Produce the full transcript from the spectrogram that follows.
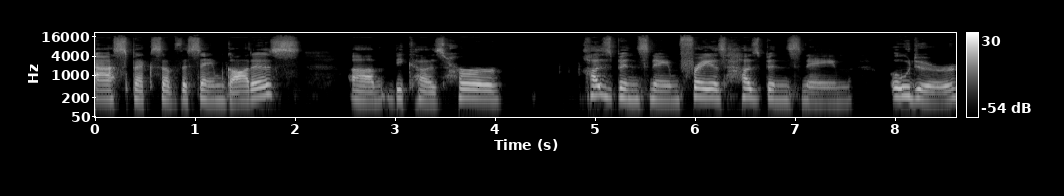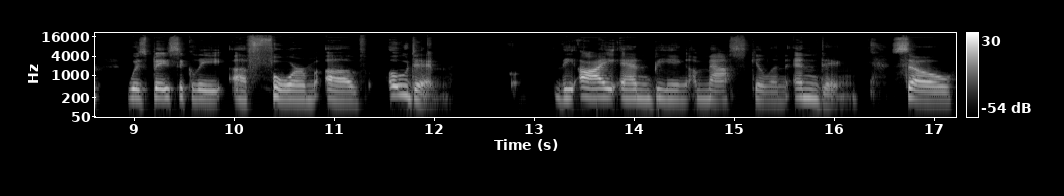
aspects of the same goddess, um, because her husband's name, Freya's husband's name, Odur, was basically a form of Odin, the IN being a masculine ending. So,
